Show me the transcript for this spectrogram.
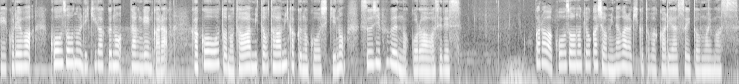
えー、これは構造の力学の単元から加工音のたわみとたわみ角の公式の数字部分の語呂合わせです。ここからは構造の教科書を見ながら聞くと分かりやすいと思います。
